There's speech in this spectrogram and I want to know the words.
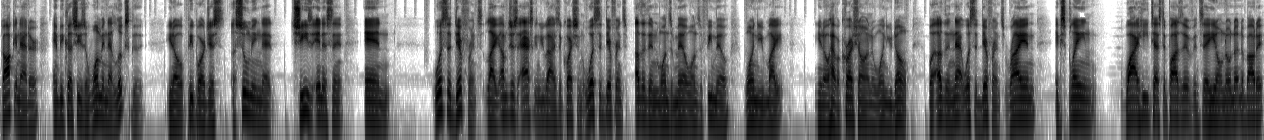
gawking at her, and because she's a woman that looks good, you know, people are just assuming that she's innocent and what's the difference? Like, I'm just asking you guys the question. What's the difference other than one's a male, one's a female? One you might, you know, have a crush on and one you don't. But other than that, what's the difference? Ryan explain why he tested positive and say he don't know nothing about it.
